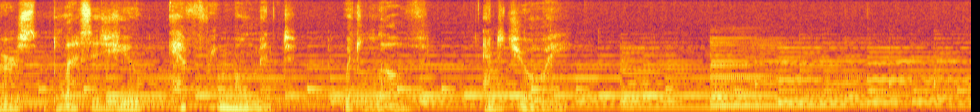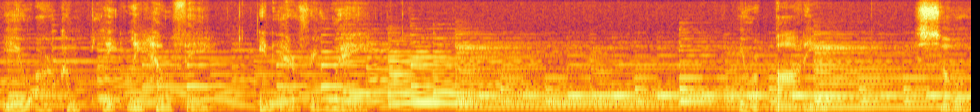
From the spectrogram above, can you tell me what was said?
universe blesses you every moment with love and joy. You are completely healthy in every way. Your body, soul,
